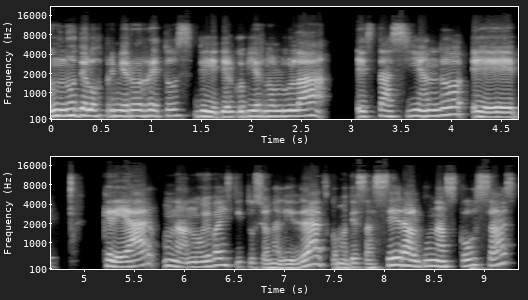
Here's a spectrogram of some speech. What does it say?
uno de los primeros retos del gobierno Lula está siendo eh, crear una nueva institucionalidad, como deshacer algunas cosas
